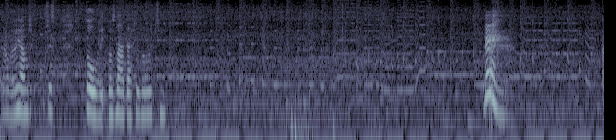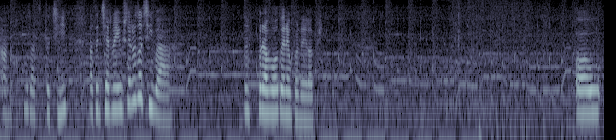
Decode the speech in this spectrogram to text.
kláme. My vám ř- přes to vy poznáte, jak se to točí. Ne! Ano, pořád se točí. A ten černý už se dotočívá. Ten vpravo, to je úplně nejlepší. Oh,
